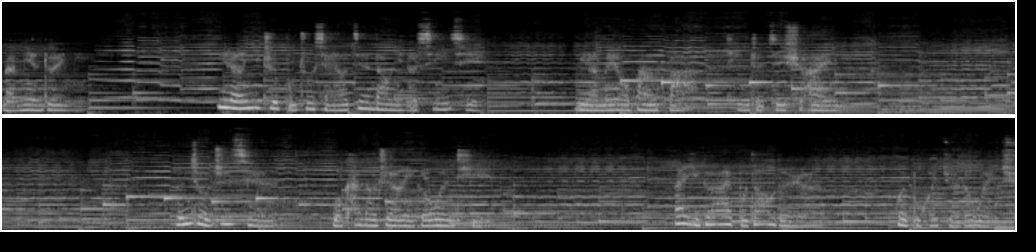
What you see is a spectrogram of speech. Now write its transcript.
来面对你，依然抑制不住想要见到你的心情。依然没有办法停止继续爱你。很久之前，我看到这样一个问题：爱一个爱不到的人，会不会觉得委屈？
